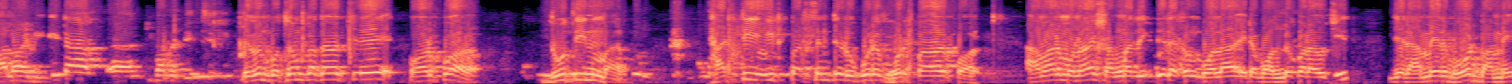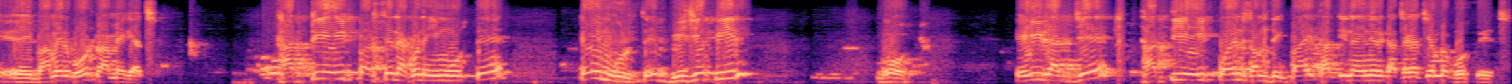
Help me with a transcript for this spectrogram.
ভালো হয়নি। এটা কীভাবে দেখছেন? দেখুন, প্রথম কথা হচ্ছে পরপর দু, তিনবার থার্টি এইট পার্সেন্টের উপরে ভোট পাওয়ার পর আমার মনে হয় সাংবাদিকদের এখন বলা, এটা বন্ধ করা উচিত যে রামের ভোট বামে বামের ভোট রামে গেছে। থার্টি এইট পার্সেন্ট এখন এই মুহূর্তে এই মুহূর্তে বিজেপির ভোট। এই রাজ্যে থার্টি এইট পয়েন্ট সামথিং প্রায় থার্টি নাইনের কাছাকাছি আমরা ভোট পেয়েছি।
